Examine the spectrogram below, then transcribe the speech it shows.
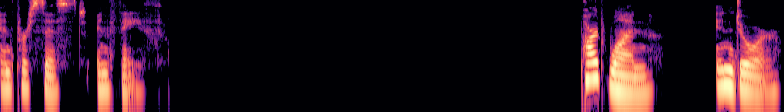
and persist in faith. Part 1 Endure.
